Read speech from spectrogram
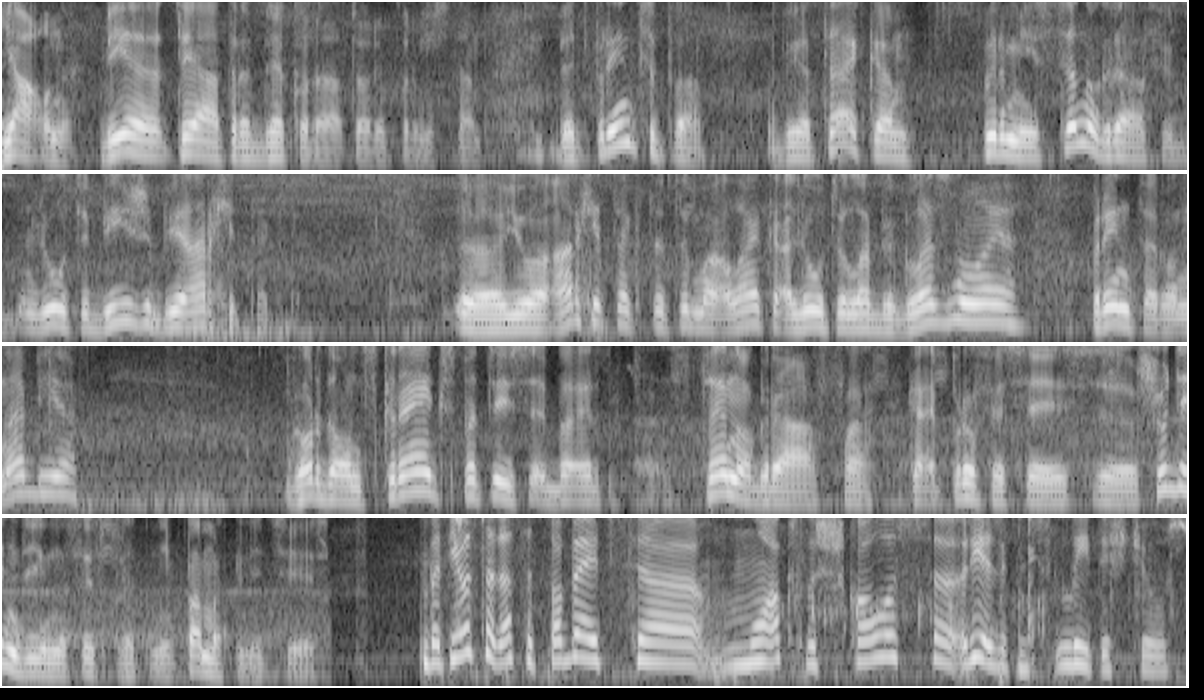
jauna. Bija teātris dekoratori pirms tam. Bet principā bija tā, ka pirmie scenogrāfi ļoti bieži bija arhitekti. Jo arhitekti tajā laikā ļoti labi gleznoja, printeru nebija. Gordons Kreigs patiesībā ir scenogrāfa, kā profesijas šodienas izpratnē, pamatlicējas. Bet jūs tad esat pabeidzis uh, mākslas skolas uh, Rieziknis lītišķos.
